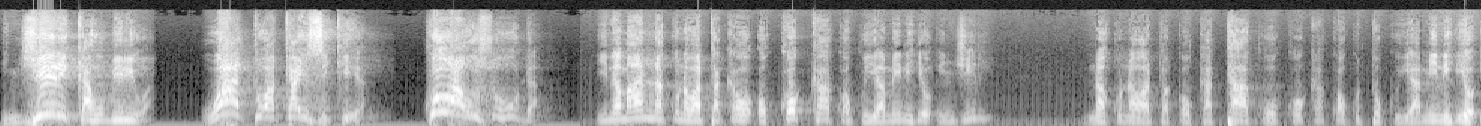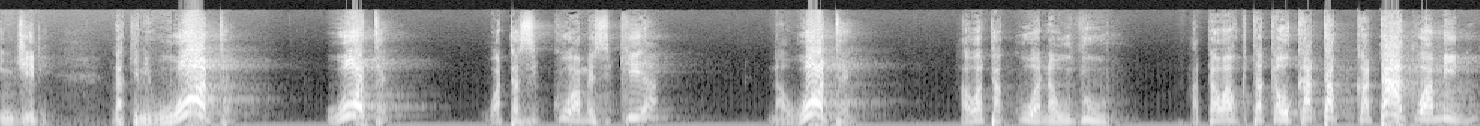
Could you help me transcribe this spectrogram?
injili ikahubiriwa watu wakaisikia kuwa ushuhuda. Ina maana kuna watakaookoka kwa kuiamini hiyo injili na kuna watakaokataa kuokoka kwa kutokuiamini hiyo injili. Lakini wote wote watasikuwa wamesikia na wote hawatakuwa na udhuru. Hata watakaokata kukataa kuamini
